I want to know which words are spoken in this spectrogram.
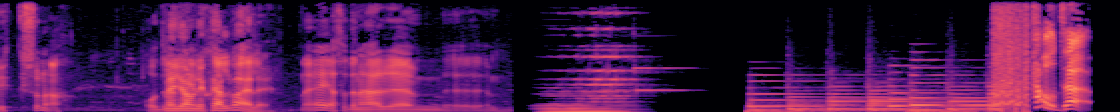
byxorna. Men gör de det själva eller? Nej, alltså den här... ehm, eh, Hold up.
